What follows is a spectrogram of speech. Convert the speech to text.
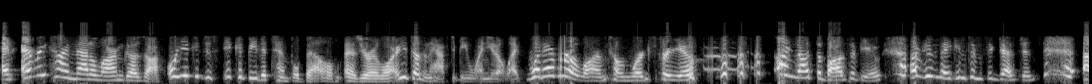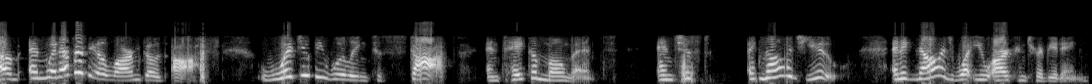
And every time that alarm goes off, or you could just, it could be the temple bell as your alarm. It doesn't have to be one you don't like. Whatever alarm tone works for you. I'm not the boss of you. I'm just making some suggestions. Um, and whenever the alarm goes off, would you be willing to stop and take a moment and just acknowledge you and acknowledge what you are contributing?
